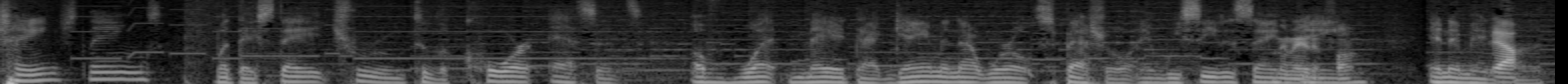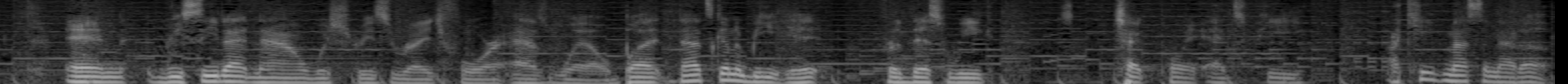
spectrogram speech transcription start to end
change things, but they stayed true to the core essence of what made that game and that world special. And we see the same They made it fun. and they made Yeah. it fun. And we see that now with Streets of Rage 4 as well. But that's gonna be it for this week. Checkpoint XP. I keep messing that up.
